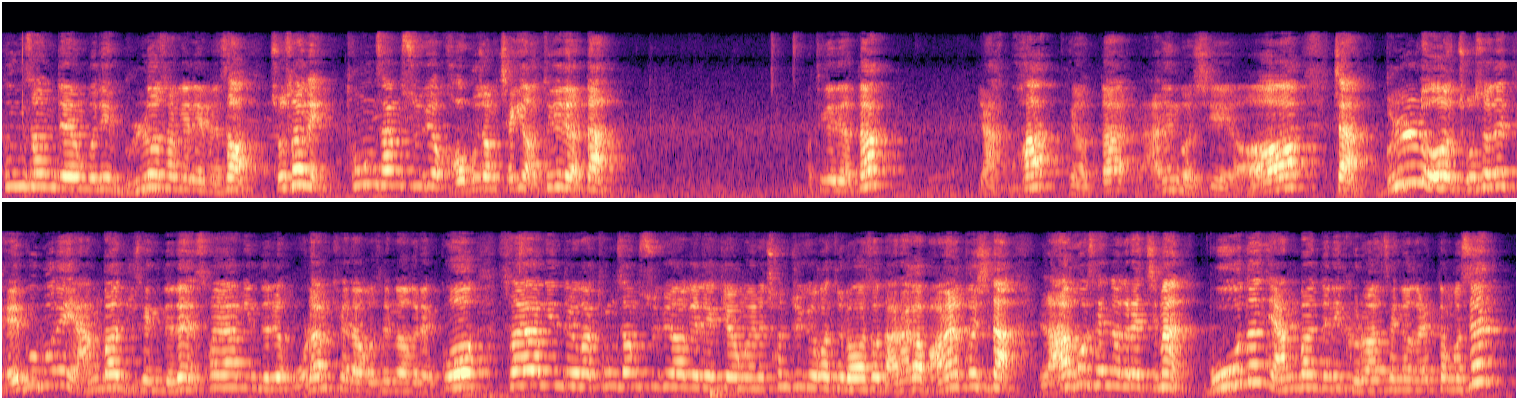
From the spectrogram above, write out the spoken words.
흥선대원군이 물러서게 되면서 조선의 통상 수교 거부 정책이 어떻게 되었다? 어떻게 되었다? 약화되었다라는 것이에요. 자, 물론 조선의 대부분의 양반 유생들은 서양인들을 오랑캐라고 생각을 했고 서양인들과 통상 수교하게 될 경우에는 천주교가 들어와서 나라가 망할 것이다 라고 생각을 했지만 모든 양반들이 그러한 생각을 했던 것은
